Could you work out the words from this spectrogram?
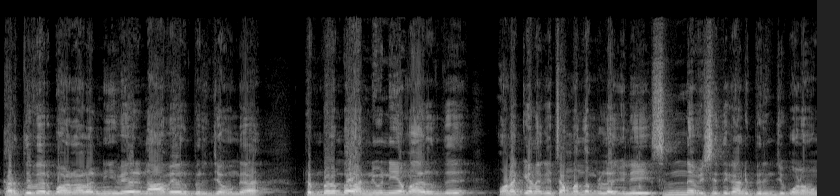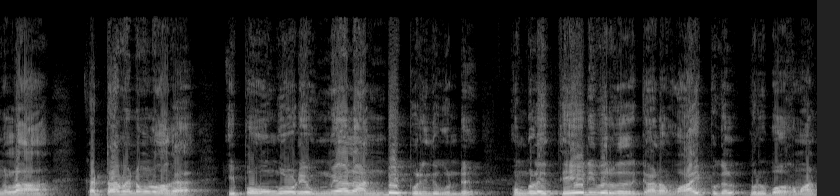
கருத்து வேறுபாடுனால நீ வேறு நான் வேறு பிரிஞ்சவங்க ரொம்ப ரொம்ப அந்யூன்யமாக இருந்து உனக்கு எனக்கு சம்மந்தம் இல்லைன்னு சொல்லி சின்ன விஷயத்துக்காண்டி பிரிஞ்சு போனவங்கெல்லாம் கட்டாமல் என்ன பண்ணுவாங்க? இப்போ உங்களுடைய உண்மையான அன்பை புரிந்து கொண்டு உங்களை தேடி வருவதற்கான வாய்ப்புகள் குரு பகவான்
